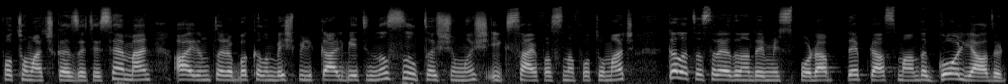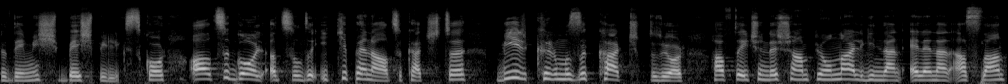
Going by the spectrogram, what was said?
Fotomaç gazetesi. Hemen ayrıntılara bakalım. 5 birlik galibiyeti nasıl taşımış ilk sayfasına Fotomaç. Galatasaray Adana Demirspor'a deplasmanda gol yağdırdı demiş. 5 birlik skor. 6 gol atıldı, 2 penaltı kaçtı. Bir kırmızı kart çıktı diyor. Hafta içinde Şampiyonlar Ligi'nden elenen Aslan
